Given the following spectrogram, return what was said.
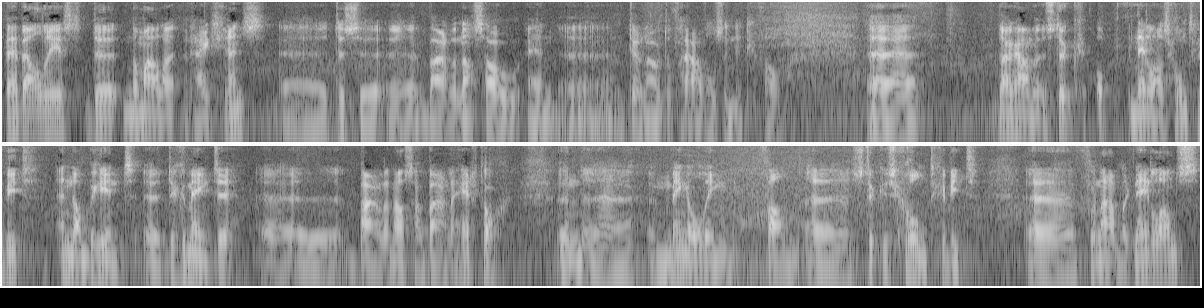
we hebben allereerst de normale rijksgrens... Uh, tussen Baarle-Nassau en Turnhout, of Ravels in dit geval... Dan gaan we een stuk op Nederlands grondgebied. En dan begint uh, de gemeente uh, Baarle-Nassau, Baarle-Hertog... Een, uh, een, mengeling van stukjes grondgebied, voornamelijk Nederlands.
